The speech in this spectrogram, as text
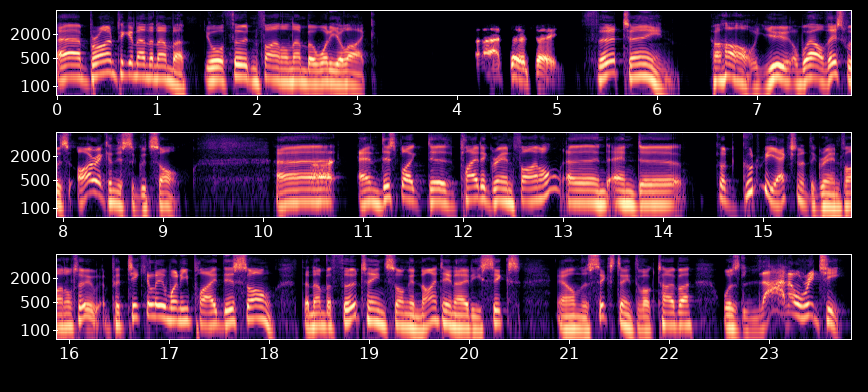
Uh, Brian, pick another number. Your third and final number. What do you like? Uh, 13. 13. Oh, you. Well, this was, I reckon this is a good song. Uh, and this bloke uh, played a grand final and, and uh, got good reaction at the grand final too, particularly when he played this song. The number 13 song in 1986 on the 16th of October was Lionel Richie,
